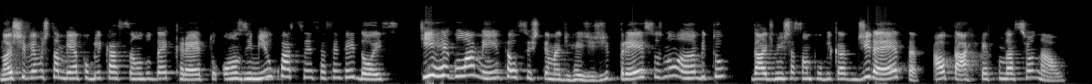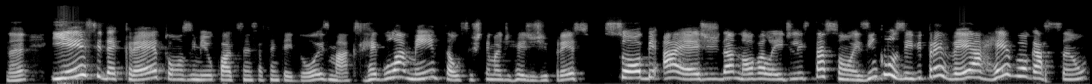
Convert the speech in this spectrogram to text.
nós tivemos também a publicação do decreto 11.462, que regulamenta o sistema de registro de preços no âmbito da administração pública direta, autárquica e fundacional. Né? E esse decreto 11.462, Max, regulamenta o sistema de registro de preço sob a égide da nova lei de licitações, inclusive prevê a revogação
